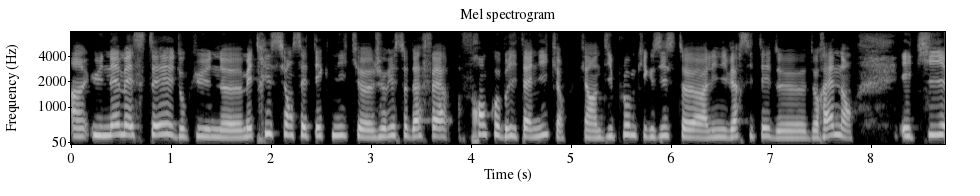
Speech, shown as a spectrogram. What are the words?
un, une MST, donc une euh, maîtrise sciences et techniques euh, juriste d'affaires franco-britannique, qui est un diplôme qui existe à l'université de, de, Rennes et qui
